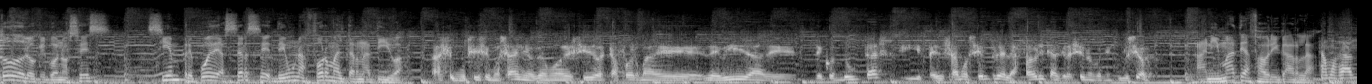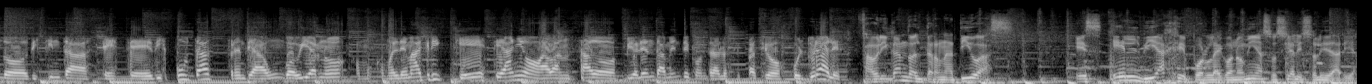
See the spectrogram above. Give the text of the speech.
Todo lo que conoces siempre puede hacerse de una forma alternativa. Hace muchísimos años que hemos decidido esta forma de, de vida, de, de conductas y pensamos siempre en la fábrica creciendo con inclusión. Animate a fabricarla. Estamos dando distintas este, disputas frente a un gobierno como, como el de Macri que este año ha avanzado violentamente contra los espacios culturales. Fabricando alternativas es el viaje por la economía social y solidaria.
